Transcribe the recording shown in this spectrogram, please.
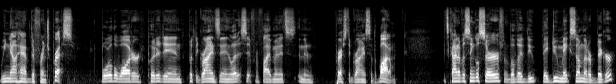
we now have the French press. Boil the water, put it in, put the grinds in, let it sit for five minutes, and then press the grinds to the bottom. It's kind of a single serve, although they do they do make some that are bigger.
